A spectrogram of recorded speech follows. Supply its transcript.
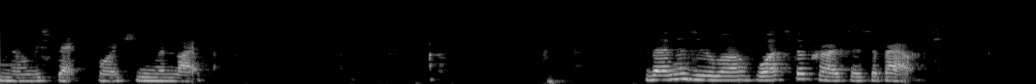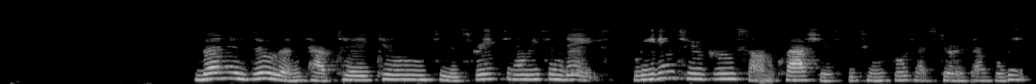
no respect for human life. Venezuela, what's the crisis about? Venezuelans have taken to the streets in recent days, leading to gruesome clashes between protesters and police.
